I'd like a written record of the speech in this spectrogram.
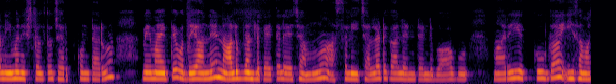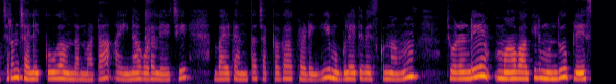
నియమనిష్టలతో జరుపుకుంటారు. మేమైతే ఉదయాన్నే నాలుగు గంటలకైతే లేచాము. అసలు ఈ చల్లటి గాలి ఏంటండి బాబు? మరీ ఎక్కువగా ఈ సంవత్సరం చలి ఎక్కువగా ఉందన్నమాట. అయినా కూడా లేచి బయట అంతా చక్కగా కడిగి ముగ్గులైతే వేసుకున్నాము. చూడండి మా వాకిలి ముందు ప్లేస్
